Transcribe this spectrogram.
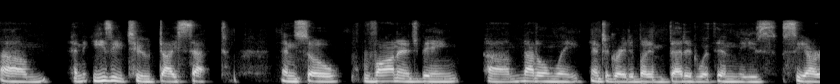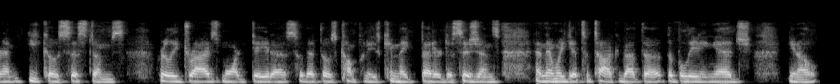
um, and easy to dissect. And so, Vonage being um, not only integrated but embedded within these CRM ecosystems really drives more data so that those companies can make better decisions. And then we get to talk about the the bleeding edge, you know,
